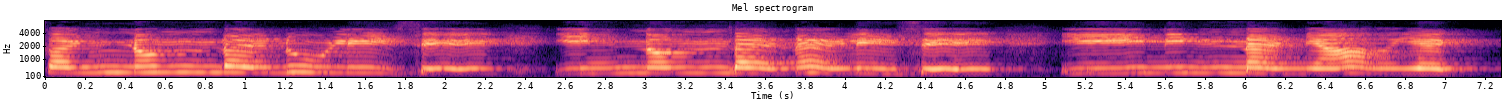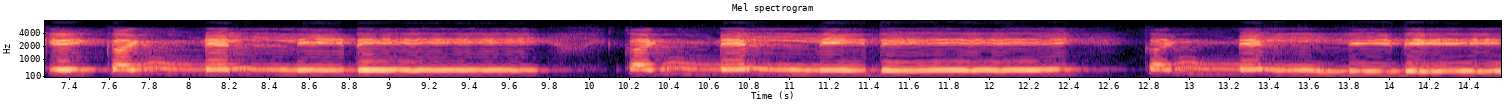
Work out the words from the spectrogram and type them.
ಕಣ್ಣೊಂದನುಳಿಸೆ, ಇನ್ನೊಂದನಳಿಸೆ, ಈ ನಿನ್ನ ನ್ಯಾಯಕ್ಕೆ ಕಣ್ಣೆಲ್ಲಿದೆ? ಕಣ್ಣೆಲ್ಲಿದೆ? ಕಣ್ಣೆಲ್ಲಿದೆ?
